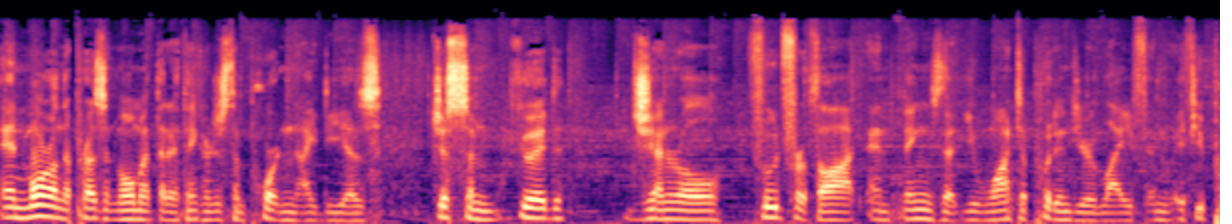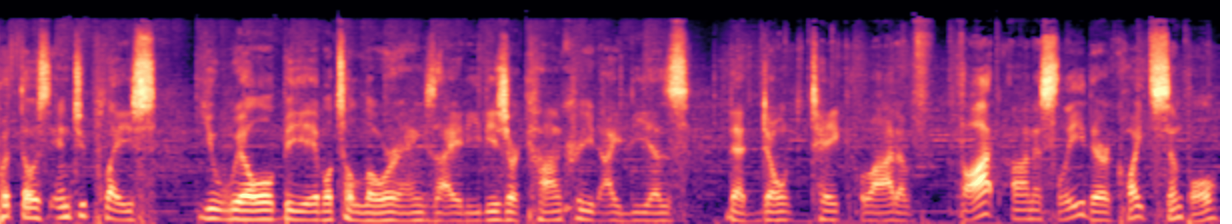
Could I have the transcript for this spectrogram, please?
and more on the present moment that I think are just important ideas. Just some good general food for thought and things that you want to put into your life. And if you put those into place, you will be able to lower anxiety. These are concrete ideas that don't take a lot of thought, honestly. They're quite simple,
